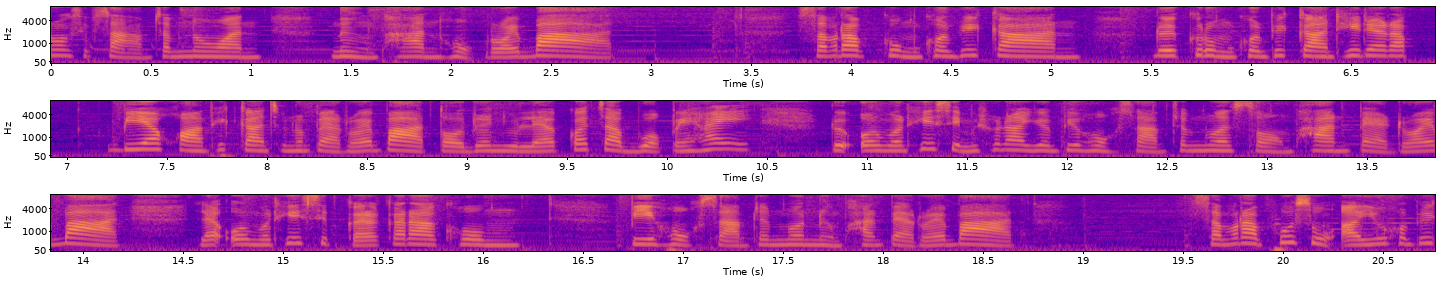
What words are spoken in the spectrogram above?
2563จำนวน 1,600 บาท สำหรับกลุ่มคนพิการ โดยกลุ่มคนพิการที่ได้รับเบี้ยความพิการจำนวน 800 บาท ต่อเดือนอยู่แล้วก็จะบวกไปให้ โดยโอนวันที่ 10 มิถุนายนปี 63 จำนวน 2,800 บาท และโอนวันที่ 10 กรกฎาคม ปี 63 จำนวน 1,800 บาทสำหรับผู้สูงอายุคนพิ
